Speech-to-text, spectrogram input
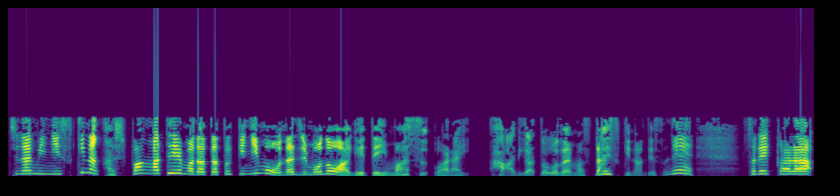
ちなみに好きな菓子パンがテーマだった時にも同じものをあげています。笑い。はあ、りがとうございます。大好きなんですね。それから、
